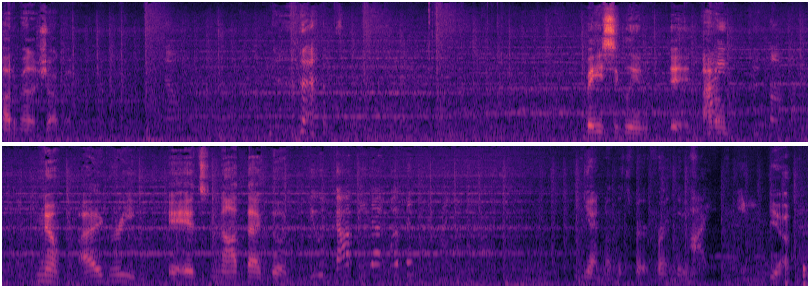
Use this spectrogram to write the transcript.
Automatic shotgun. No. Basically, it, I I don't. do not like No, I agree. I- It's not that good. You got me that weapon. Yeah, no, that's fair. Frankly, I hate it. yeah.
